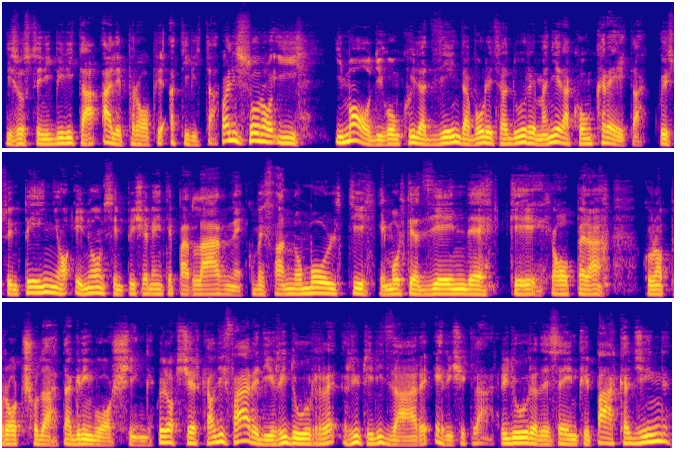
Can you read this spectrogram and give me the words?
di sostenibilità alle proprie attività. Quali sono i i modi con cui l'azienda vuole tradurre in maniera concreta questo impegno e non semplicemente parlarne come fanno molti e molte aziende che operano con un approccio da, da, greenwashing. Quello che cercano di fare è di ridurre, riutilizzare e riciclare. Ridurre ad esempio i packaging,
